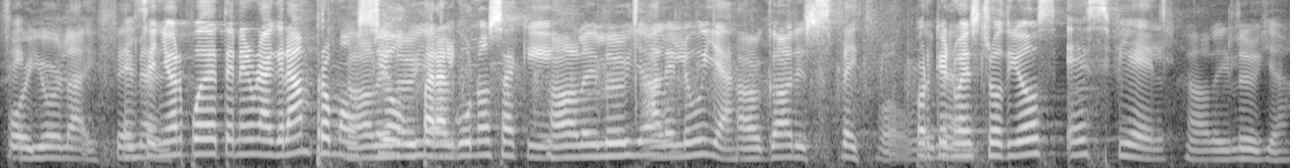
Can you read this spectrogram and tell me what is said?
for your life. El. Señor puede tener una gran promoción Hallelujah. para algunos aquí. Aleluya. Our God is faithful. porque Amen. nuestro Dios es fiel. Hallelujah.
